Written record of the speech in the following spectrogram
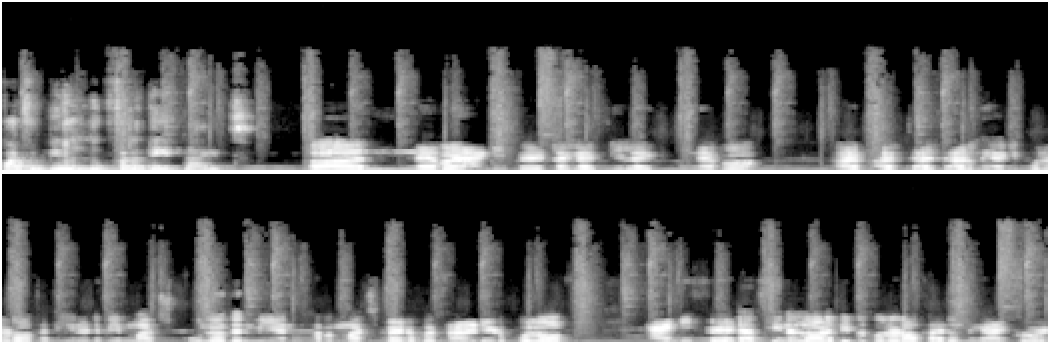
What would be your look for a date night? Uh, never anti-fit. Like, I feel like never. I, I, I don't think I can pull it off. I think you need to be much cooler than me and have a much better personality to pull off anti-fit. I've seen a lot of people pull it off. I don't think I could.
